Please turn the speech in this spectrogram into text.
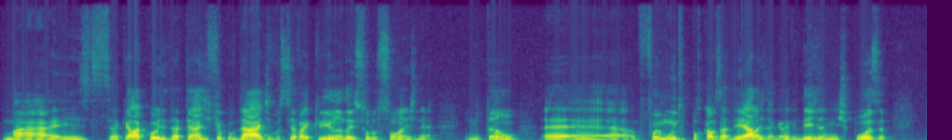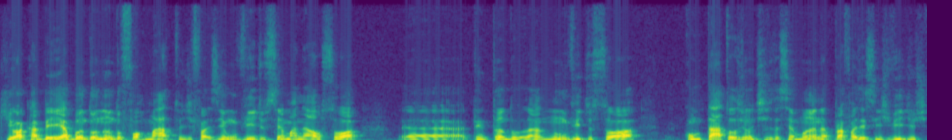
Mas aquela coisa, até a dificuldade, você vai criando as soluções, né? Então, é, foi muito por causa delas, da gravidez da minha esposa, que eu acabei abandonando o formato de fazer um vídeo semanal só, é, tentando, né, num vídeo só, contar todas as notícias da semana para fazer esses vídeos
